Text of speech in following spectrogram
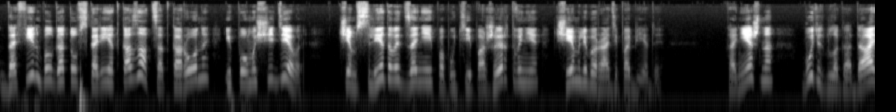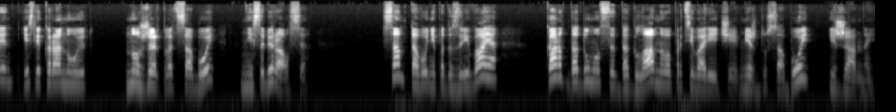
дофин был готов скорее отказаться от короны и помощи девы, чем следовать за ней по пути пожертвования чем-либо ради победы. Конечно, будет благодарен, если коронуют, но жертвовать собой не собирался. Сам того не подозревая, Карл додумался до главного противоречия между собой и Жанной.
